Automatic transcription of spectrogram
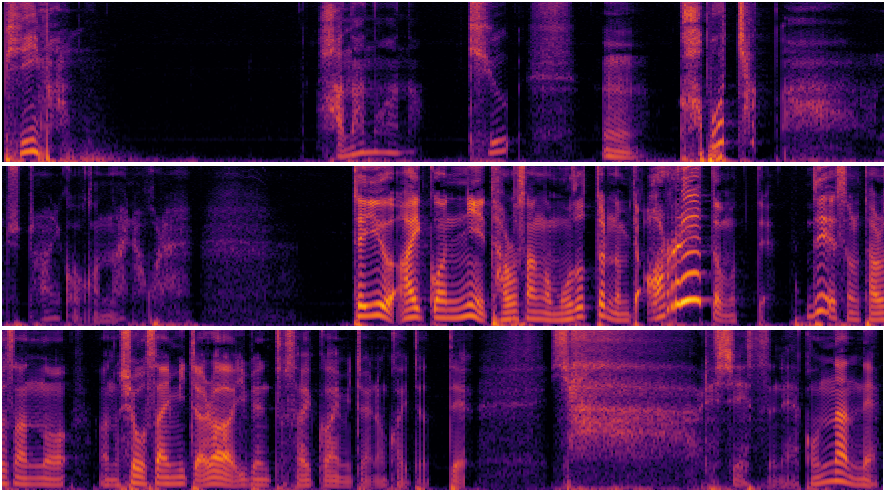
ピーマン、鼻の穴、球、うん、かぼちゃ、何かわかんないな、これ。っていうアイコンに太郎さんが戻ってるの見て、あれ？と思って。で、その太郎さんのあの詳細見たら、イベント再開みたいなの書いてあって、いやー、嬉しいっすね。こんなんね、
